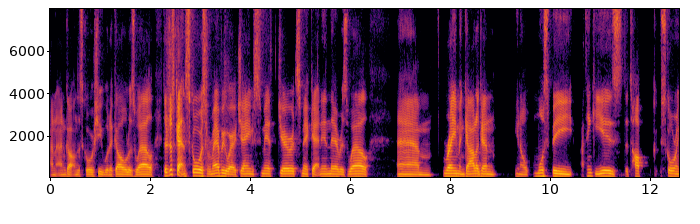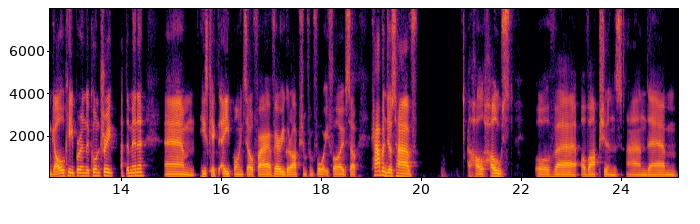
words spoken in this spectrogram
and, and got on the score sheet with a goal as well. They're just getting scores from everywhere. James Smith, Jared Smith getting in there as well. Um, Raymond Galligan, you know, must be, I think he is the top scoring goalkeeper in the country at the minute. Um, he's kicked eight points so far, a very good option from 45. So Cavan just have a whole host of uh, of options, and um,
